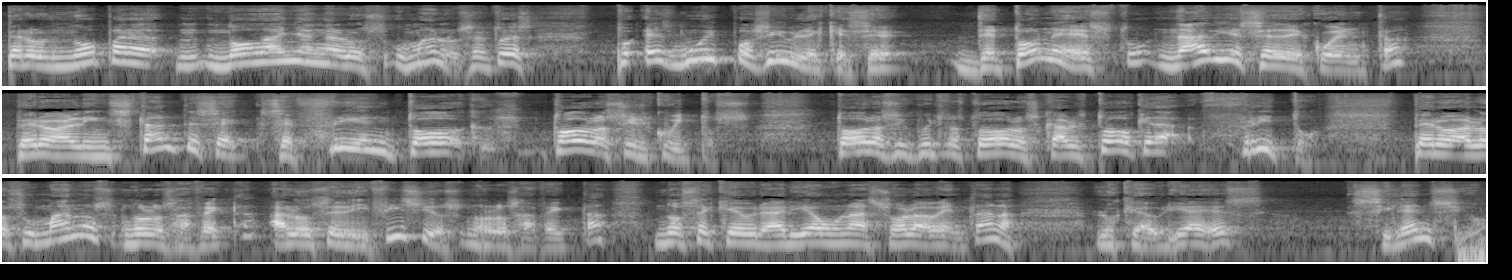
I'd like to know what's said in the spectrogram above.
pero no, para, no dañan a los humanos. Entonces, es muy posible que se detone esto, nadie se dé cuenta, pero al instante se, se fríen todos los circuitos todos los circuitos, todos los cables, todo queda frito. Pero a los humanos no los afecta, a los edificios no los afecta, no se quebraría una sola ventana. Lo que habría es silencio.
